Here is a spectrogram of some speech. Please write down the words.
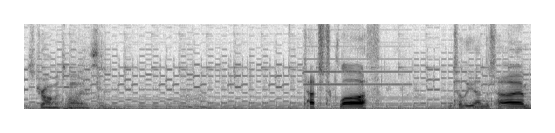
He's traumatized. Touched cloth until the end of time.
